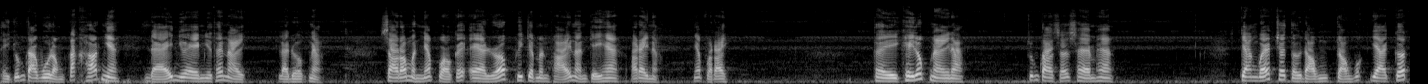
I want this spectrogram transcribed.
thì chúng ta vui lòng tắt hết nha. Để như em như thế này là được nè. Sau đó mình nhấp vào cái airdrop phía trên bên phải nè anh chị ha, ở đây nè, nhấp vào đây. Thì khi lúc này nè, chúng ta sẽ xem ha. Trang web sẽ tự động chọn quốc gia kết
